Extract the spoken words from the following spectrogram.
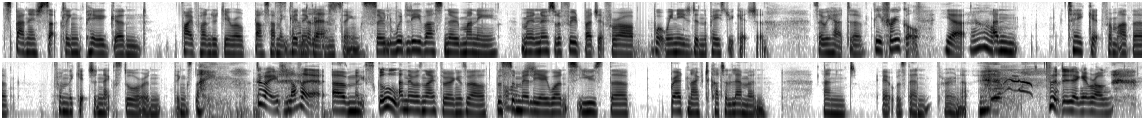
Spanish suckling pig and 500 year old balsamic vinegar and things. So it Mm. would leave us no money, no sort of food budget for our what we needed in the pastry kitchen. So we had to Be frugal. yeah Oh. and take it from other from the kitchen next door and things like Do I love it? Um, like school. and there was knife throwing as well. The Gosh. sommelier once used the bread knife to cut a lemon and it was then thrown at for doing it wrong.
